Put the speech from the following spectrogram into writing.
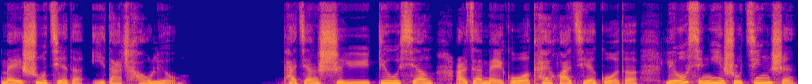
美术界的一大潮流。它将始于丢香而在美国开花结果的流行艺术精神，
